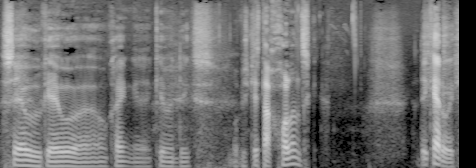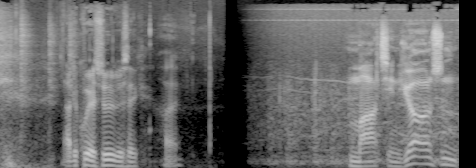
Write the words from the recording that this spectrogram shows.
særudgave øh, omkring øh, Kevin Dix. Og vi skal snakke hollandsk. Det kan du ikke. Nej, det kunne jeg sygeligvis ikke. Martin Jørgensen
